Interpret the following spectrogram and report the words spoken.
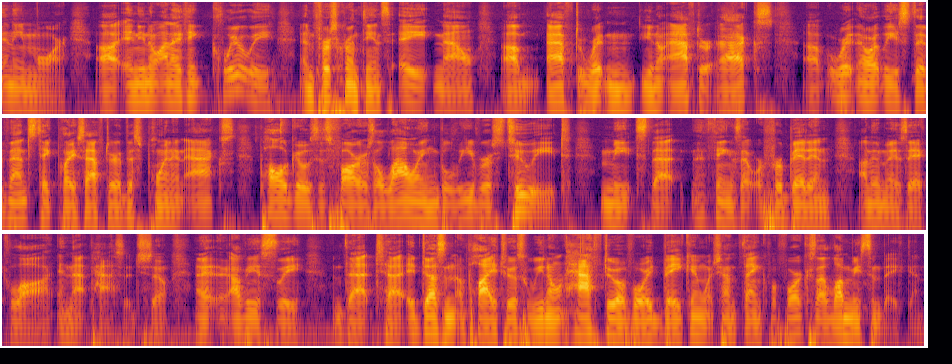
anymore. Uh, and you know, and I think clearly in 1 Corinthians 8 now, um, after written, you know, after Acts, uh, written, or at least the events take place after this point in Acts, Paul goes as far as allowing believers to eat meats that things that were forbidden under the Mosaic law in that passage. So uh, obviously that uh, it doesn't apply to us. We don't have to avoid bacon, which I'm thankful for because I love me some bacon.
